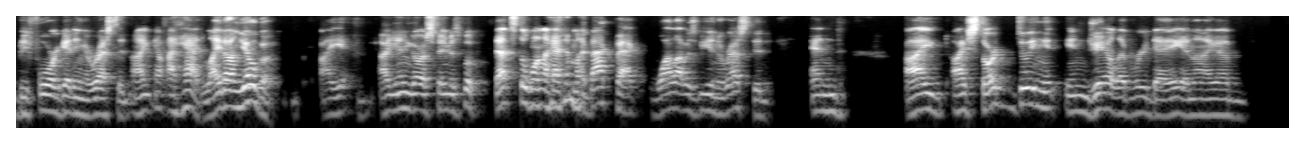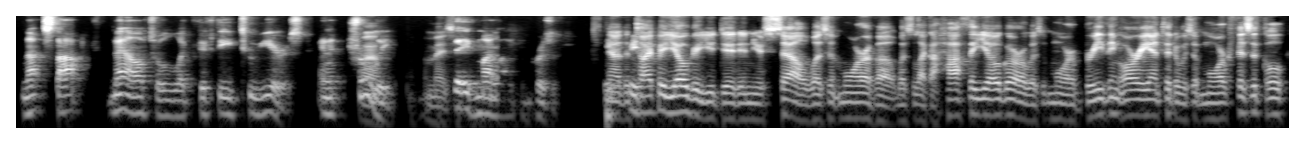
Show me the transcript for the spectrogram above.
before getting arrested. I, I had light on yoga I, Iyengar's famous book. That's the one i had in my backpack while i was being arrested. And i i started doing it in jail every day and i have not stopped now till like 52 years. And it truly wow. saved my life in prison now, the type of yoga you did in your cell was it more of a was it like a hatha yoga, or was it more breathing oriented, or was it more physical,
